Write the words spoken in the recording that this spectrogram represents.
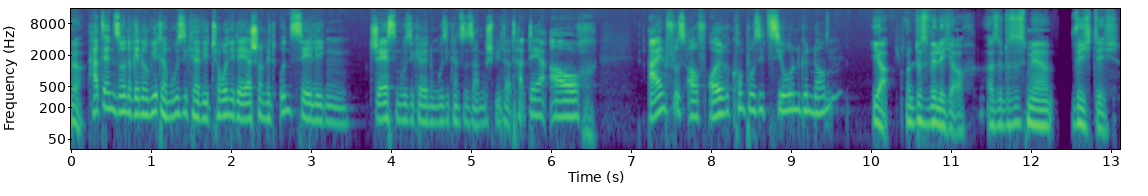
ja. Hat denn so ein renommierter Musiker wie Tony, der ja schon mit unzähligen Jazzmusikerinnen und Musikern zusammengespielt hat, hat der auch Einfluss auf eure Komposition genommen? Ja, und das will ich auch. Also das ist mir wichtig,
